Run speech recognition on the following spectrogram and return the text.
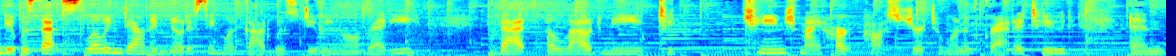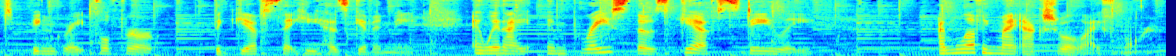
And it was that slowing down and noticing what God was doing already that allowed me to change my heart posture to one of gratitude and being grateful for the gifts that He has given me. And when I embrace those gifts daily, I'm loving my actual life more.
